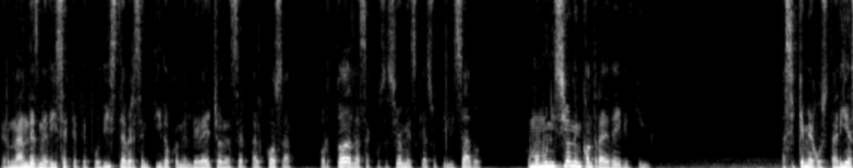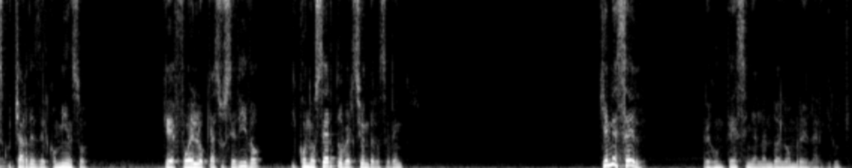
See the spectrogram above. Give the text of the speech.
Hernández me dice que te pudiste haber sentido con el derecho de hacer tal cosa por todas las acusaciones que has utilizado como munición en contra de David King. Así que me gustaría escuchar desde el comienzo qué fue lo que ha sucedido y conocer tu versión de los eventos. ¿Quién es él? Pregunté señalando al hombre del arguirucho.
